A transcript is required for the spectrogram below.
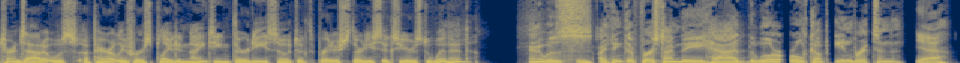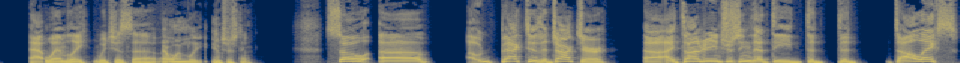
Turns out it was apparently first played in 1930, so it took the British 36 years to win Mhm. it. And it was, I think, the first time they had the World Cup in Britain yeah, at Wembley, which is uh, at Wembley. Interesting. So, uh, back to the doctor. Uh, I found it interesting that the the the Daleks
